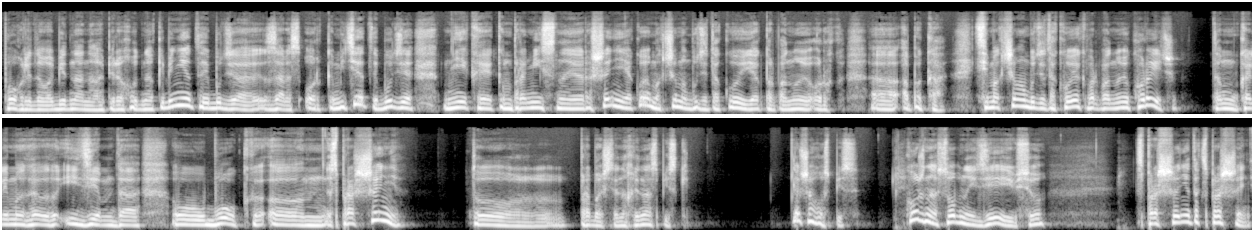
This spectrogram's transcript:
поглядаў аб'яднанага пераходнага кабінета кабінета і будзе зараз оргкамітет і будзе нейкае кампраміснае рашэнне якое Мачыма будзе такое як прапануе орг АПК ці Мачыма будзе такое як прапануе курэйчык. Там калі мы ідзем да у бок э, спрашэння то прабачце нахрена спіскі для чаго спіс? Кожны асобна ідзе і все спрашэнне так спрашэнне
